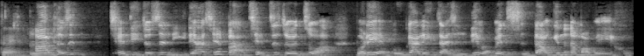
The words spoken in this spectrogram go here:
对。啊，可是前提就是你一定要先把前置作业做好，不然你也不干你在一起，你宝被迟到，你那么维护。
